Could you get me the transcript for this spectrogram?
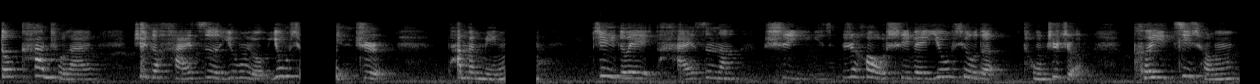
都看出来这个孩子拥有优秀品质。他们明白这个位孩子呢，是以日后是一位优秀的统治者，可以继承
